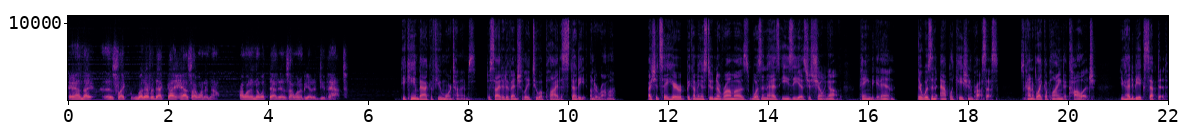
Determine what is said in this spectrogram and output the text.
And I was like, whatever that guy has, I want to know. I want to know what that is. I want to be able to do that. He came back a few more times, decided eventually to apply to study under Rama. I should say here, becoming a student of Rama's wasn't as easy as just showing up, paying to get in. There was an application process. It's kind of like applying to college. You had to be accepted.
